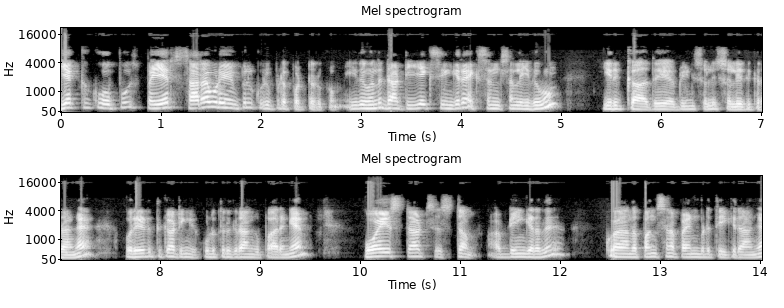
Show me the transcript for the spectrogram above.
இயக்கு கோப்பு பெயர் சரவடிவமைப்பில் குறிப்பிடப்பட்டிருக்கும். இது வந்து டாட் இஎக்ஸிங்கிற எக்ஸ்டென்ஷனில் இதுவும் இருக்காது அப்படின்னு சொல்லி சொல்லியிருக்கிறாங்க. ஒரு எடுத்துக்காட்டு இங்கே கொடுத்துருக்குறாங்க பாருங்கள் ஓஎஸ் டாட் சிஸ்டம் அப்படிங்கிறது அந்த ஃபங்க்ஷனை பயன்படுத்திக்கிறாங்க.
